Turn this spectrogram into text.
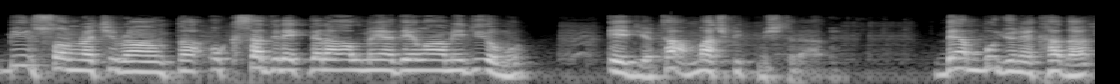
Bir sonraki roundda o kısa direkleri almaya devam ediyor mu? Ediyor. Tamam maç bitmiştir abi. Ben bugüne kadar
